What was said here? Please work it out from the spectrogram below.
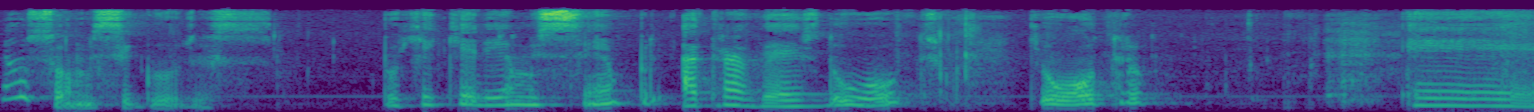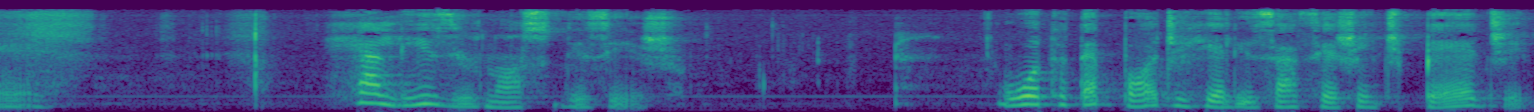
Não somos seguros porque queremos sempre, através do outro, que o outro é, realize o nosso desejo. O outro até pode realizar se a gente pede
